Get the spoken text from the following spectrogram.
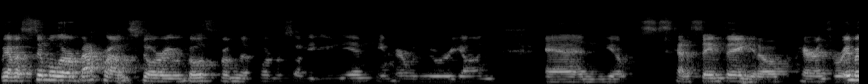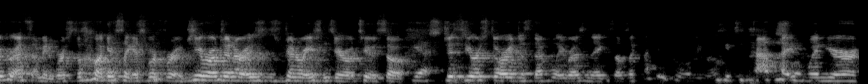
we have a similar background story. We're both from the former Soviet Union, came here when we were young, and you know, it's kind of same thing. You know, parents were immigrants. I mean, we're still. I guess I guess we're for zero generation generation zero two. So Yes. just your story just definitely resonates I was like, I can totally relate to that. Like when you're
